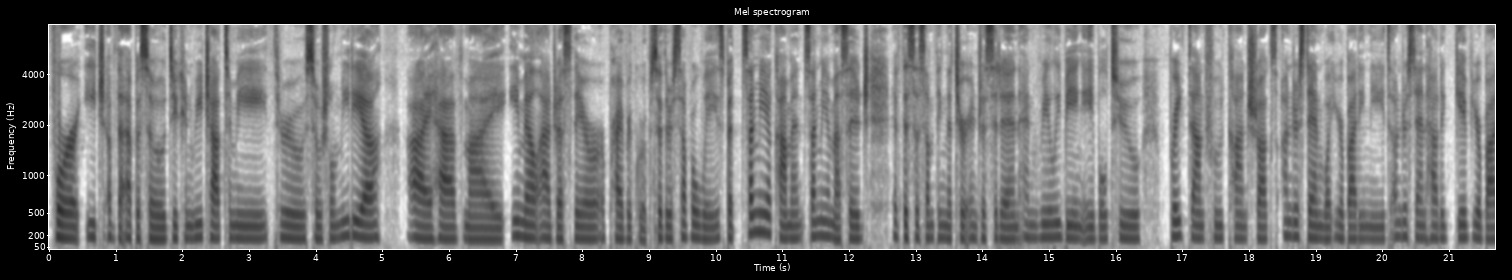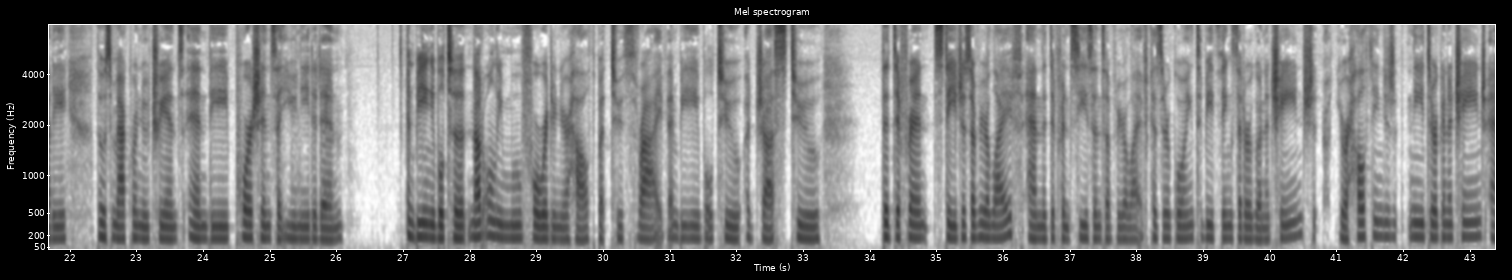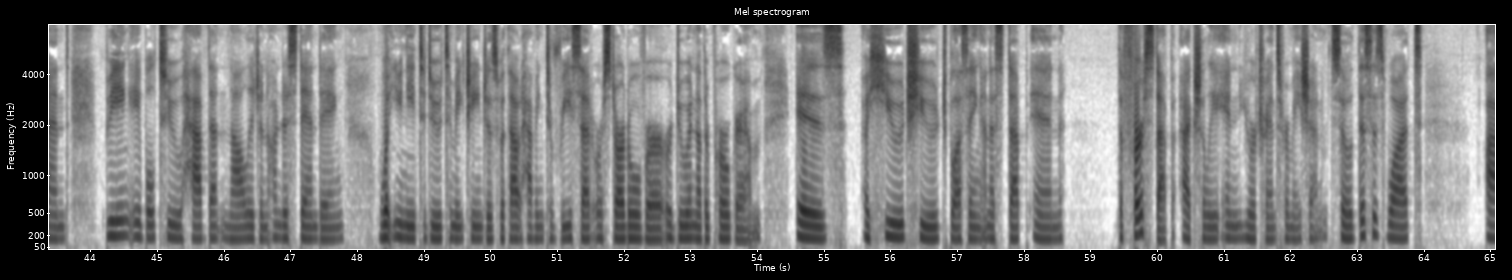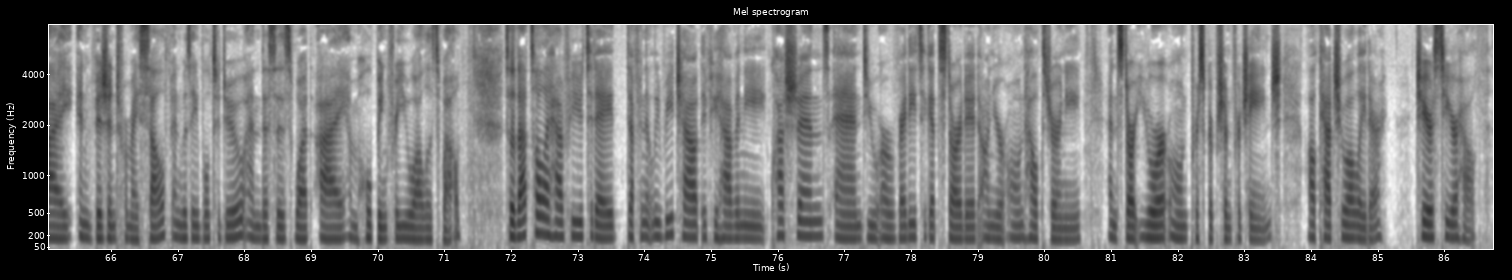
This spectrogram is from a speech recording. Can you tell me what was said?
for each of the episodes. You can reach out to me through social media. I have my email address there or private group. So there's several ways, but send me a comment, send me a message if this is something that you're interested in and really being able to break down food constructs, understand what your body needs, understand how to give your body those macronutrients in the portions that you need it in. And being able to not only move forward in your health, but to thrive and be able to adjust to the different stages of your life and the different seasons of your life because there are going to be things that are going to change. Your health needs are going to change, and being able to have that knowledge and understanding what you need to do to make changes without having to reset or start over or do another program is a huge, huge blessing and a step in the first step actually in your transformation. So, this is what I envisioned for myself and was able to do. And this is what I am hoping for you all as well. So that's all I have for you today. Definitely reach out if you have any questions and you are ready to get started on your own health journey and start your own prescription for change. I'll catch you all later. Cheers to your health.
